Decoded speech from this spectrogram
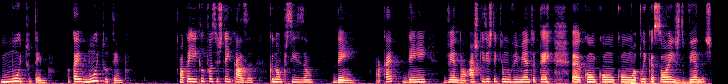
muito tempo, ok? Muito tempo. Ok? E aquilo que vocês têm em casa que não precisam, deem, ok? Deem, vendam. Acho que existe aqui um movimento até uh, com, com, com aplicações de vendas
